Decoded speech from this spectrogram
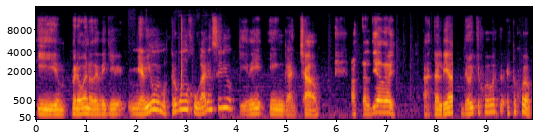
Y, pero bueno, desde que mi amigo me mostró cómo jugar en serio, quedé enganchado. Hasta el día de hoy. Hasta el día de hoy que juego estos juegos.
